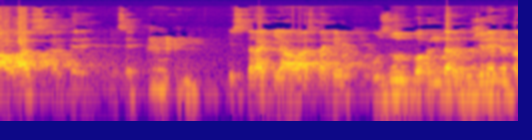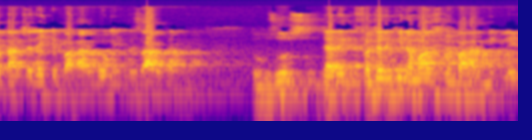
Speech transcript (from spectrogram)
आवाज़ करते रहे। जैसे इस तरह की आवाज़ ताकि हुजूर को अंदर हुजरे में पता चले कि बाहर लोग इंतज़ार कर रहे हैं। तो हुजूर डायरेक्ट फजर की नमाज़ में बाहर निकले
